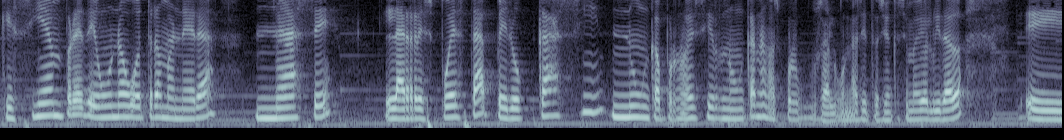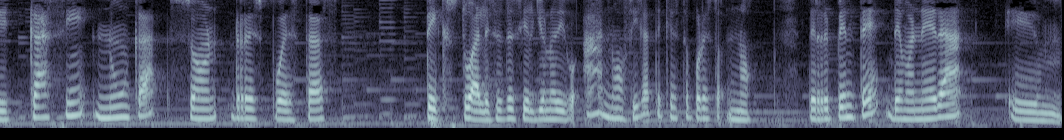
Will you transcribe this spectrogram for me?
que siempre de una u otra manera nace la respuesta, pero casi nunca, por no decir nunca, nada más por pues, alguna situación que se me había olvidado, eh, casi nunca son respuestas textuales. Es decir, yo no digo, ah, no, fíjate que esto por esto. No. De repente, de manera em,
